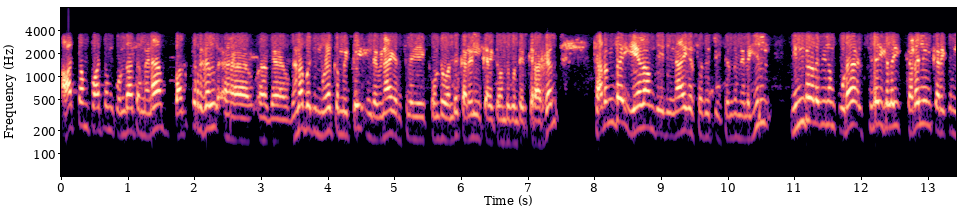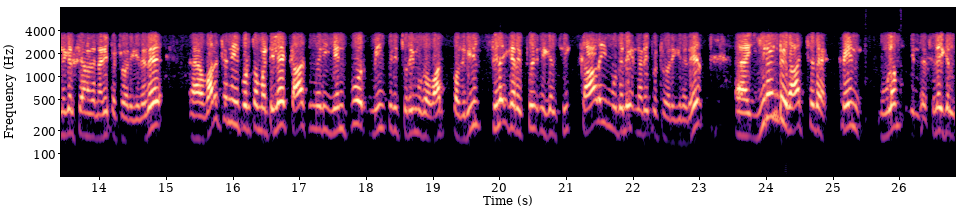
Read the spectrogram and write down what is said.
ஆட்டம் பாட்டம் கொண்டாட்டம் என பக்தர்கள் அஹ், கணபதி முழக்கமிட்டு இந்த விநாயகர் சிலையை கொண்டு வந்து கடலில் கரைக்க வந்து கொண்டிருக்கிறார்கள். கடந்த ஏழாம் தேதி விநாயகர் சதுர்த்தி சென்ற நிலையில் இன்றளவிலும் கூட சிலைகளை கடலில் கரைக்கும் நிகழ்ச்சியானது நடைபெற்று வருகிறது. வடசென்னையை பொறுத்த மட்டிலே காஷ்மீரி என்போர் மீன்பிடி துறைமுக வார்ப்பு பகுதியில் சிலை கரைப்பு நிகழ்ச்சி காலை முதலே நடைபெற்று வருகிறது. இரண்டு ராட்சத கிரேன் மூலம் இந்த சிலைகள்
